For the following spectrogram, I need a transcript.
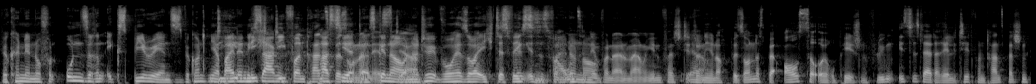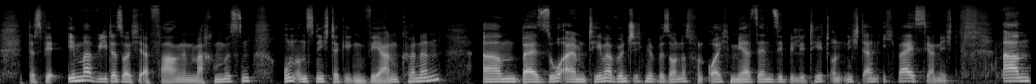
wir können ja nur von unseren Experiences, wir konnten ja Die beide nicht, nicht sagen, die von passiert das. ist, Genau, ja. natürlich, woher soll ich das Deswegen wissen? ist es von I uns in dem von einer Meinung. Jedenfalls steht Ja. dann hier noch, besonders bei außereuropäischen Flügen ist es leider Realität von Transmenschen, dass wir immer wieder solche Erfahrungen machen müssen und uns nicht dagegen wehren können. Ähm, bei so einem Thema wünsche ich mir besonders von euch mehr Sensibilität und nicht ein Ich weiß ja nicht. Ähm,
